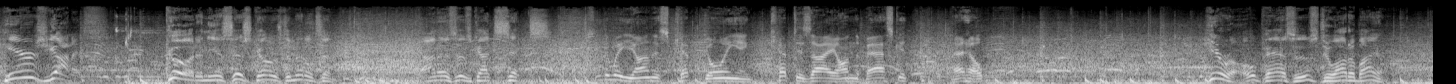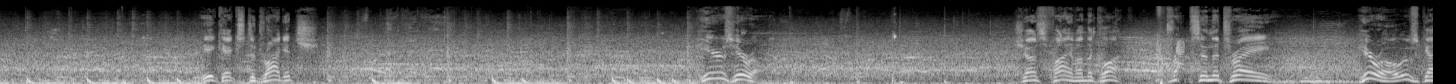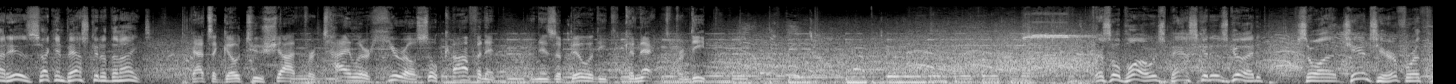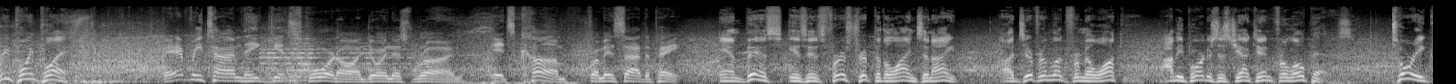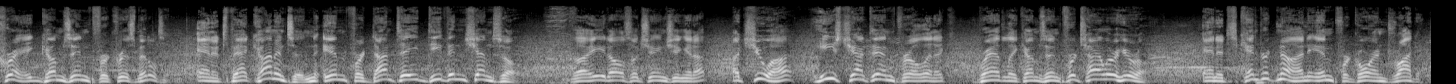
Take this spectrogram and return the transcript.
Here's Giannis. Good, and the assist goes to Middleton. Giannis has got six. See the way Giannis kept going and kept his eye on the basket? That helped. Herro passes to Adebayo. He kicks to Dragic. Here's Herro. Just five on the clock. Drops in the tray. Herro's got his second basket of the night. That's a go-to shot for Tyler Herro, so confident in his ability to connect from deep. Whistle blows, basket is good, so a chance here for a three-point play. Every time they get scored on during this run, it's come from inside the paint. And this is his first trip to the line tonight. A different look for Milwaukee. Bobby Portis has checked in for Lopez. Torrey Craig comes in for Khris Middleton. And it's Pat Connaughton in for Dante DiVincenzo. The Heat also changing it up. Achiuwa, he's checked in for Olynyk. Bradley comes in for Tyler Herro. And it's Kendrick Nunn in for Goran Dragic.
